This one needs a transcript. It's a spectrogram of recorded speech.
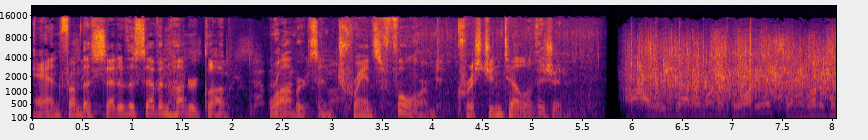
And from the set of the 700 Club, Robertson transformed Christian television. Oh, we've got a wonderful audience and a wonderful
